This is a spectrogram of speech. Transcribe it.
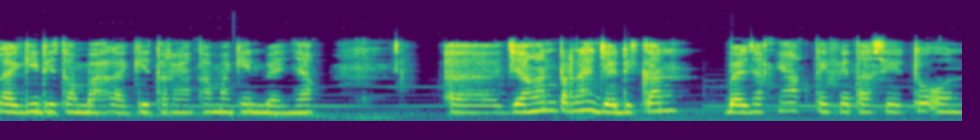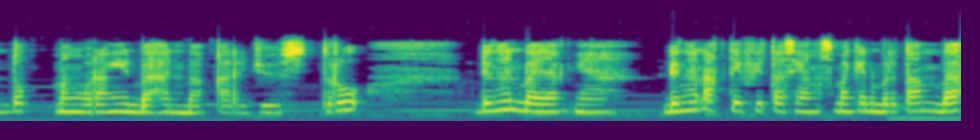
lagi ditambah lagi ternyata makin banyak. Uh, jangan pernah jadikan banyaknya aktivitas itu untuk mengurangi bahan bakar. Justru dengan banyaknya dengan aktivitas yang semakin bertambah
